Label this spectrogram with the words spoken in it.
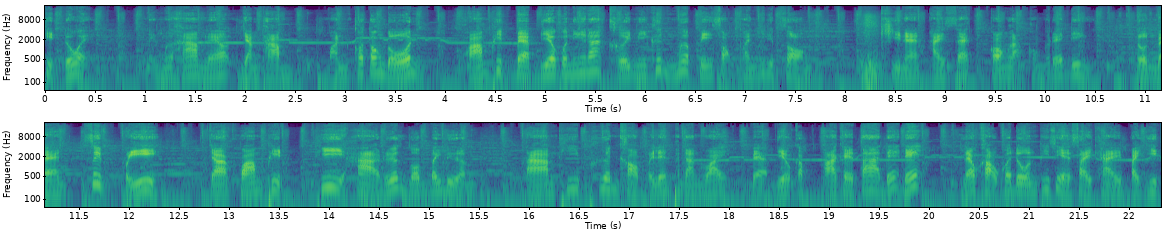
กิจด้วย ในเมื่อห้ามแล้วยังทำมันก็ต้องโดน ความผิดแบบเดียวกว่านี้นะ เคยมีขึ้นเมื่อปี 2022 คีแนนไอแซคกองหลังของเรดดิ้งโดนแบน 10 ปี จากความผิดที่หาเรื่องลนใบเหลือง ตามที่เพื่อนเขาไปเล่นพนันไว้ แบบเดียวกับปาเกต้าเดะๆแล้วเขาก็โดนพิเศษใส่ไข่ไปอีก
